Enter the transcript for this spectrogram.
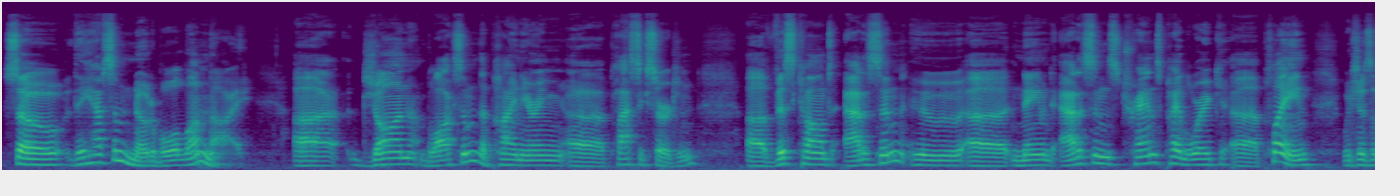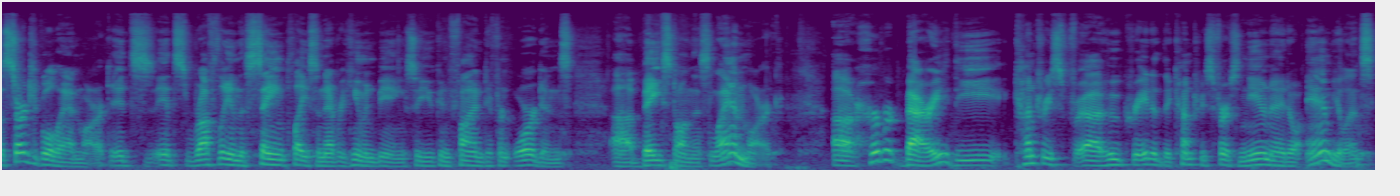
So they have some notable alumni. Uh, John Bloxham, the pioneering uh, plastic surgeon, uh, Viscount Addison, who uh, named Addison's transpyloric uh, plane, which is a surgical landmark. It's it's roughly in the same place in every human being, so you can find different organs based on this landmark. Herbert Barry, the country's who created the country's first neonatal ambulance,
